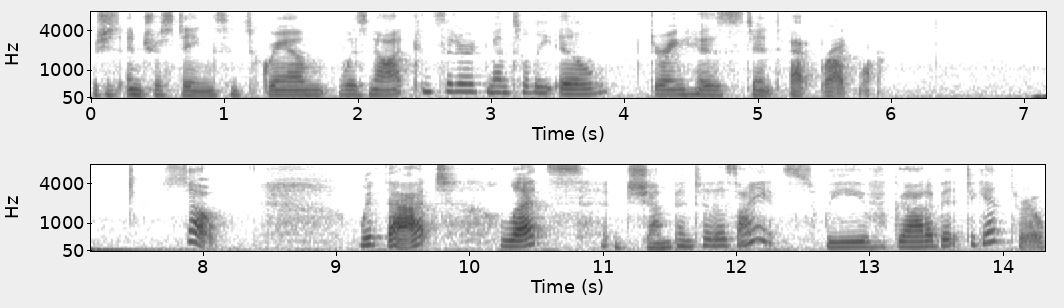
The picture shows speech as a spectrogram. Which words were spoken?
which is interesting since Graham was not considered mentally ill during his stint at Broadmoor. So, with that, let's jump into the science. We've got a bit to get through.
